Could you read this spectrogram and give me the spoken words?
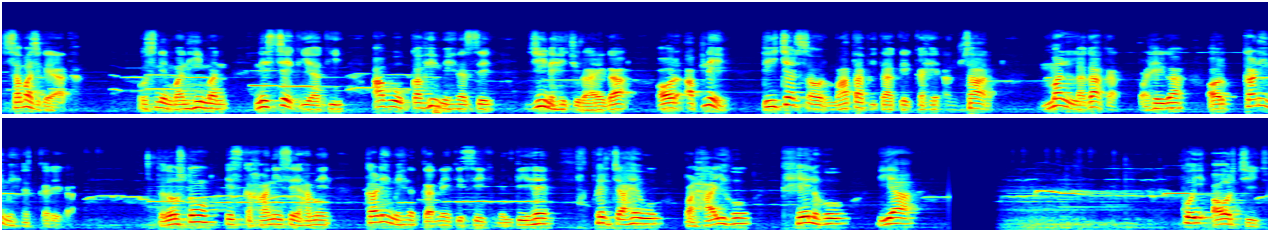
समझ गया था। उसने मन ही मन निश्चय किया कि अब वो कभी मेहनत से जी नहीं चुराएगा और अपने टीचर्स और माता पिता के कहे अनुसार मन लगाकर पढ़ेगा और कड़ी मेहनत करेगा। तो दोस्तों, इस कहानी से हमें कड़ी मेहनत करने की सीख मिलती है। फिर चाहे वो पढ़ाई हो, खेल हो या कोई और चीज़,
